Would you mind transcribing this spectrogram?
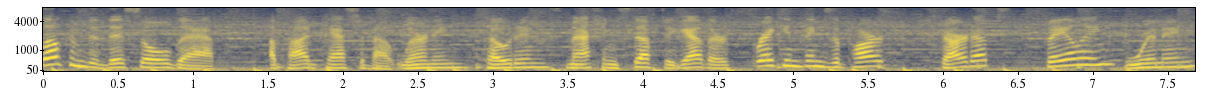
Welcome to This Old App, a podcast about learning, coding, smashing stuff together, breaking things apart, startups, failing, winning,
